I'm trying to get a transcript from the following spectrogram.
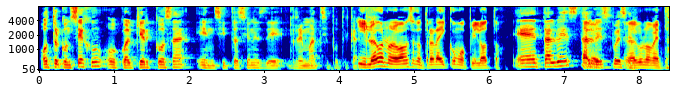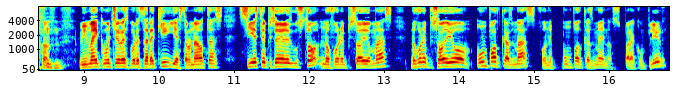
otro consejo o cualquier cosa en situaciones de remates hipotecarios. Y luego nos lo vamos a encontrar ahí como piloto. Eh, tal vez, tal, tal vez, pues. En algún momento. Mi Mike, muchas gracias por estar aquí y astronautas. Si este episodio les gustó, no fue un episodio más, no fue un episodio, un podcast más, fue un, un podcast menos para cumplir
